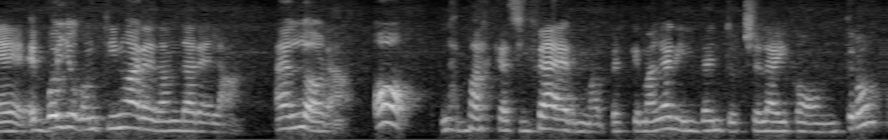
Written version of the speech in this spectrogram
e, e voglio continuare ad andare là. Allora, o la barca si ferma perché magari il vento ce l'hai contro,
